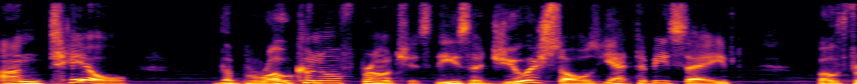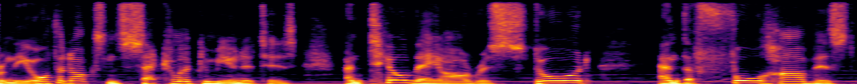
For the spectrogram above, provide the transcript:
until the broken off branches, these are Jewish souls yet to be saved, both from the Orthodox and secular communities, until they are restored and the full harvest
